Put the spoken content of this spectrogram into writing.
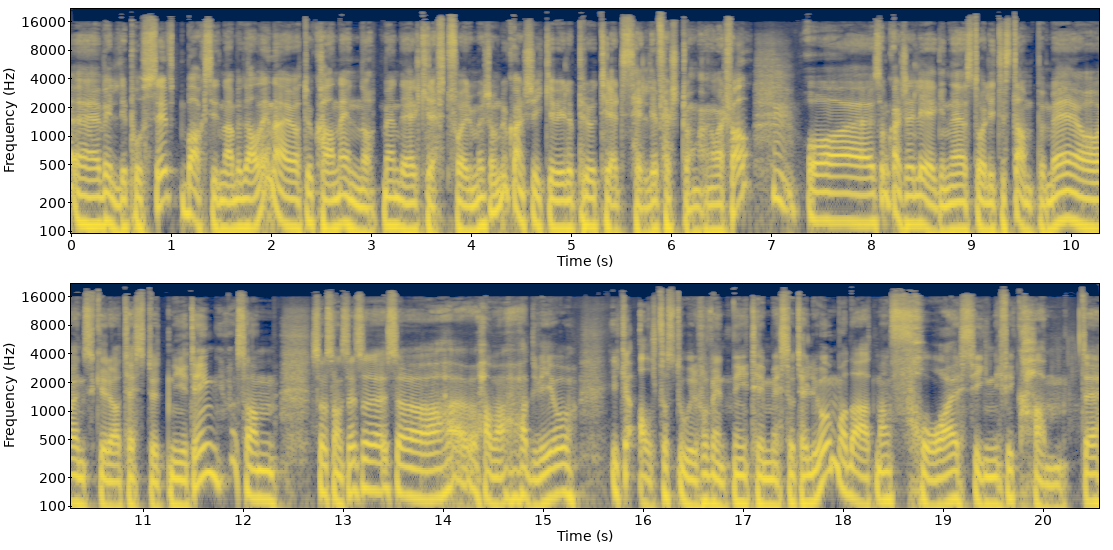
eh, veldig positivt. Baksiden av medaljen er jo at du kan ende opp med en del kreftformer som du kanskje ikke ville prioritert selv i første omgang. i hvert fall. Mm. Og eh, Som kanskje legene står litt i stampe med og ønsker å teste ut nye ting. Som, så Sånn sett så, så, hadde vi jo ikke altfor store forventninger til mesoteliom. Og da at man får signifikante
